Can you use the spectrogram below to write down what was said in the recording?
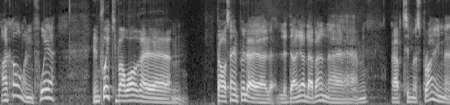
encore une fois, une fois qu'il va avoir euh, tassé un peu le derrière de la vanne à, Optimus Prime,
